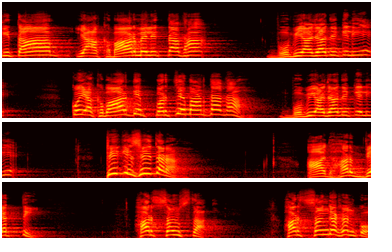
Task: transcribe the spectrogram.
किताब या अखबार में लिखता था वो भी आज़ादी के लिए। कोई अखबार के पर्चे बांटता था, वो भी आज़ादी के लिए। ठीक इसी तरह, आज हर व्यक्ति, हर संस्था, हर संगठन को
